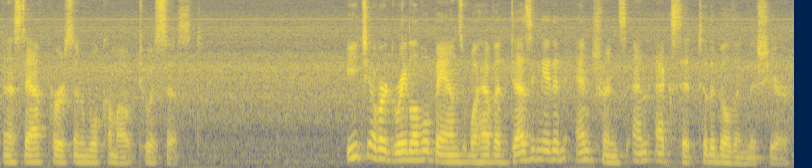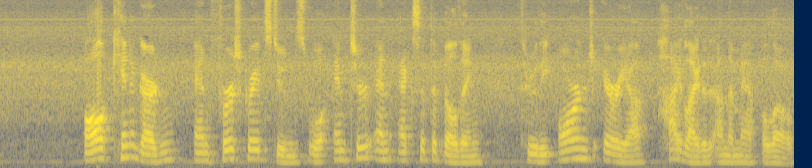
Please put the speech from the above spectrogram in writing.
and a staff person will come out to assist. Each of our grade level bands will have a designated entrance and exit to the building this year. All kindergarten and first grade students will enter and exit the building through the orange area highlighted on the map below.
